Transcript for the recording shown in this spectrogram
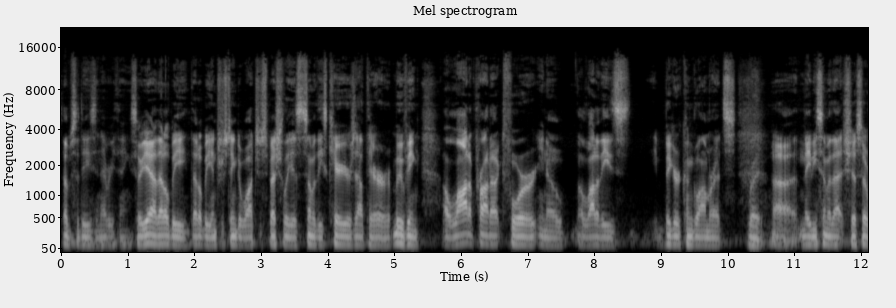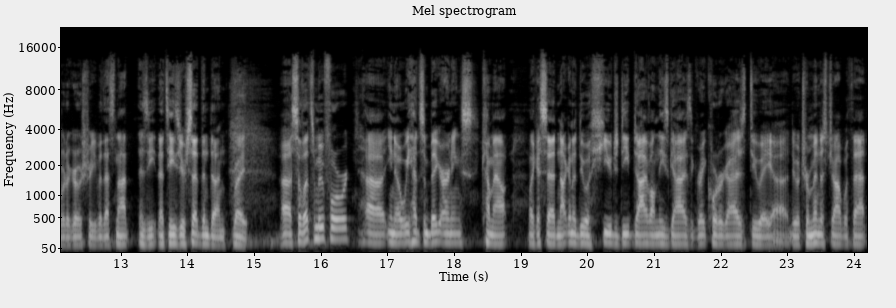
subsidies and everything. So yeah, that'll be that'll be interesting to watch, especially as some of these carriers out there are moving a lot of product for you know a lot of these bigger conglomerates. Right. Uh, maybe some of that shifts over to grocery, but that's not as e- that's easier said than done. Right. Uh, so let's move forward. Uh, you know, we had some big earnings come out. Like I said, not going to do a huge deep dive on these guys. The great quarter guys do a uh, do a tremendous job with that.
